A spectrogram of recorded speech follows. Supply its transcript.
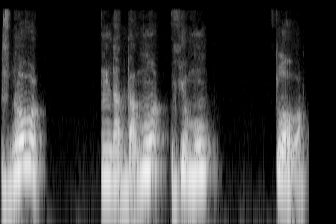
Знову надамо йому слово.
